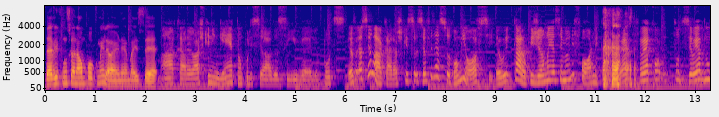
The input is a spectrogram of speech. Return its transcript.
Deve funcionar um pouco melhor, né? Mas é, Ah, cara, eu acho que ninguém é tão policiado assim, velho. Putz, eu, eu sei lá, cara. Acho que se, se eu fizesse home office, eu, cara, o pijama ia ser meu uniforme, cara. Eu ia, eu ia putz, eu ia, não,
